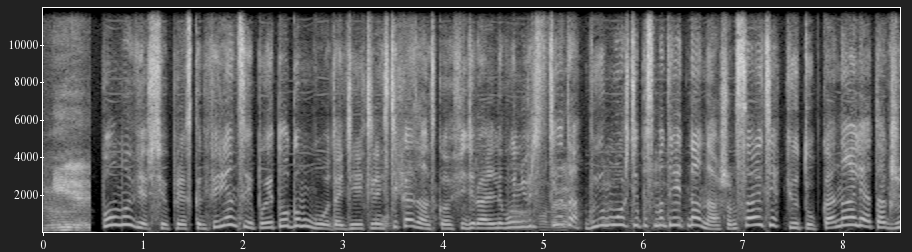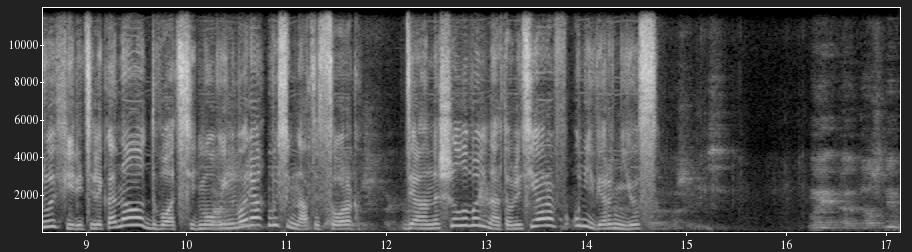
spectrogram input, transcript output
мире. Полную версию пресс-конференции по итогам года деятельности Казанского федерального университета вы можете посмотреть на нашем сайте, YouTube-канале, а также в эфире телеканала 27 января в 18.40. Диана Шилова, Ильнат Влетьяров, Univer News. Мы э, должны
